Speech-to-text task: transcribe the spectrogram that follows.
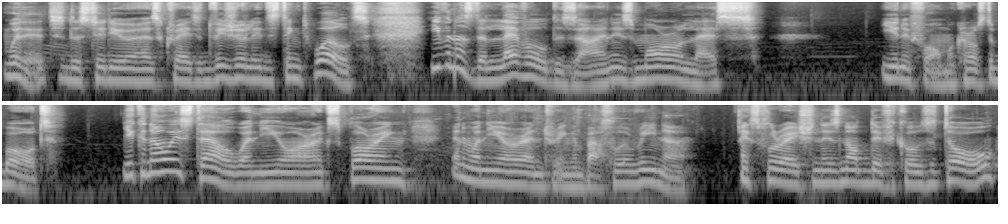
With it, the studio has created visually distinct worlds, even as the level design is more or less uniform across the board. You can always tell when you are exploring and when you are entering a battle arena. Exploration is not difficult at all,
